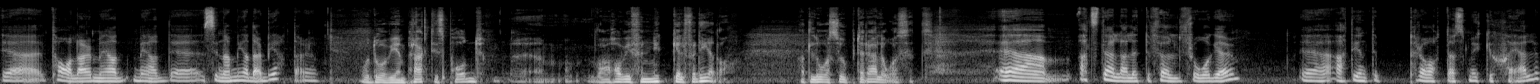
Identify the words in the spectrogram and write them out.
eh, talar med, med eh, sina medarbetare. Och då är vi en praktisk podd. Eh, vad har vi för nyckel för det då? Att låsa upp det där låset? Eh, att ställa lite följdfrågor. Att inte prata så mycket själv.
